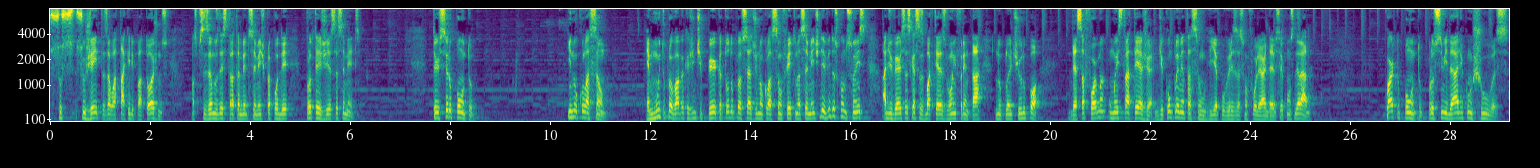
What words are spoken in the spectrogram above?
su sujeitas ao ataque de patógenos, nós precisamos desse tratamento de semente para poder proteger essas sementes. Terceiro ponto, inoculação. É muito provável que a gente perca todo o processo de inoculação feito na semente devido às condições adversas que essas bactérias vão enfrentar no plantio no pó. Dessa forma, uma estratégia de complementação via pulverização foliar deve ser considerada. Quarto ponto, proximidade com chuvas.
